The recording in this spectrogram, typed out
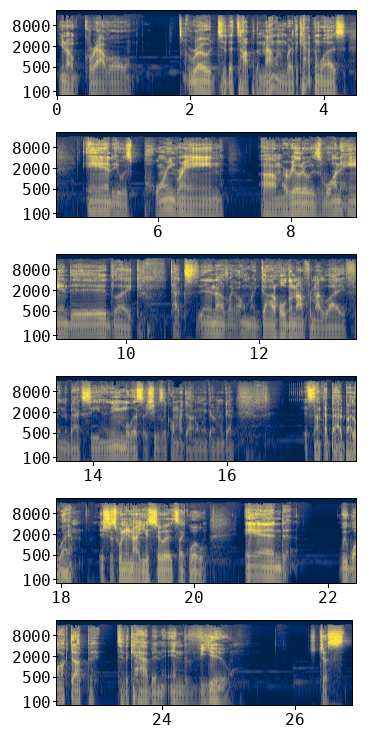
you know, gravel road to the top of the mountain where the cabin was, and it was pouring rain um, my realtor was one handed, like texting. I was like, oh my God, holding on for my life in the back seat. And even Melissa, she was like, oh my God, oh my God, oh my God. It's not that bad, by the way. It's just when you're not used to it, it's like, whoa. And we walked up to the cabin, and the view just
